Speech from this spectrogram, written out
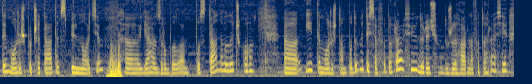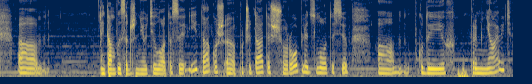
ти можеш почитати в спільноті. Я зробила поста невеличкого, і ти можеш там подивитися фотографію. До речі, дуже гарна фотографія. І там висаджені ті лотоси, і також е, почитати, що роблять з лотосів, куди їх приміняють.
